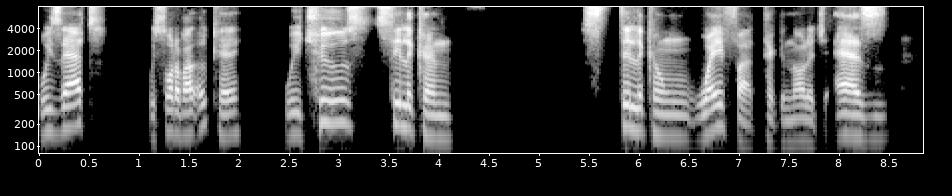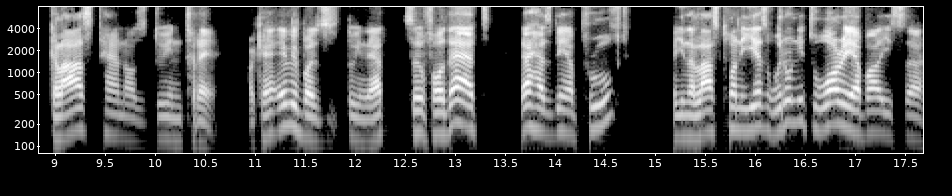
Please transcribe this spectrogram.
with that, we thought about okay, we choose silicon silicon wafer technology as glass panels doing today. Okay, everybody's doing that. So for that, that has been approved in the last 20 years. We don't need to worry about its uh,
